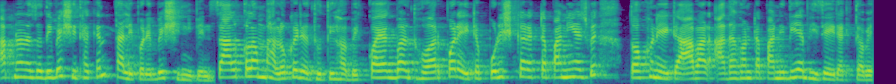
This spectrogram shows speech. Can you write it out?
আপনারা যদি বেশি থাকেন, তালি পরে বেশি নিবেন। চাল কলাম ভালো করে ধুতে হবে। কয়েকবার ধোয়ার পরে এটা পরিষ্কার একটা পানি আসবে তখন এটা আবার আধা ঘণ্টা পানি দিয়ে ভিজাই রাখতে হবে।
